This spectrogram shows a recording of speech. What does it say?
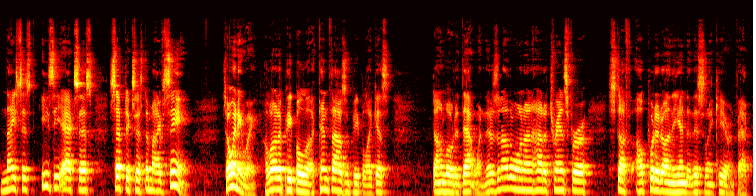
nicest, easy access septic system I've seen. So, anyway, a lot of people, uh, 10,000 people, I guess, downloaded that one. There's another one on how to transfer stuff. I'll put it on the end of this link here, in fact.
